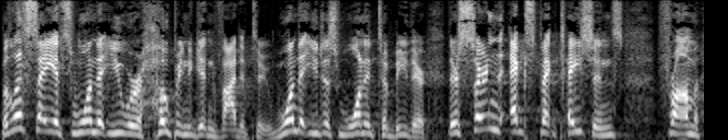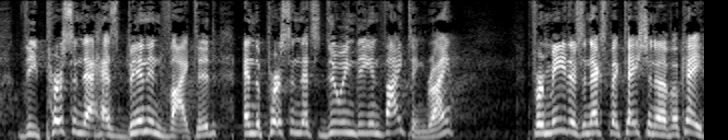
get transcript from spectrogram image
But let's say it's one that you were hoping to get invited to, one that you just wanted to be there. There's certain expectations from the person that has been invited and the person that's doing the inviting, right? For me, there's an expectation of, okay,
